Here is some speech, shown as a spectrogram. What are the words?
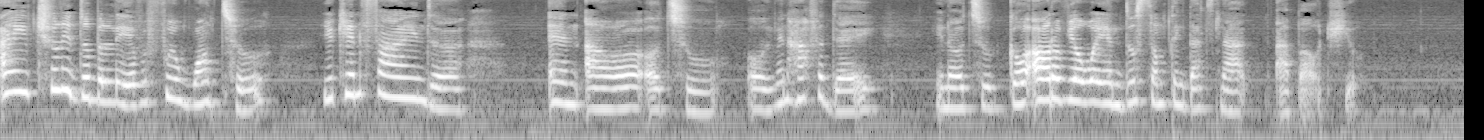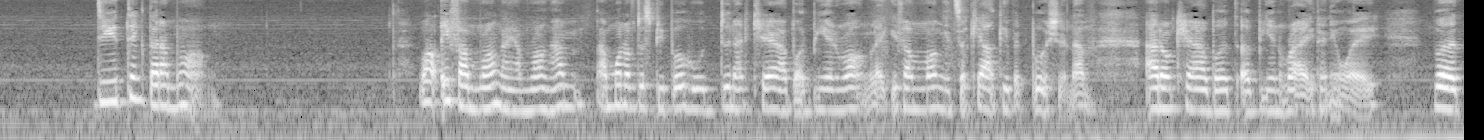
I truly do believe if we want to, you can find uh, an hour or two, or even half a day, you know, to go out of your way and do something that's not about you. Do you think that I'm wrong? Well if i'm wrong i am wrong. I'm i'm one of those people who do not care about being wrong. Like if i'm wrong it's okay. I'll keep it pushing i'm i don't care about uh, being right anyway. But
